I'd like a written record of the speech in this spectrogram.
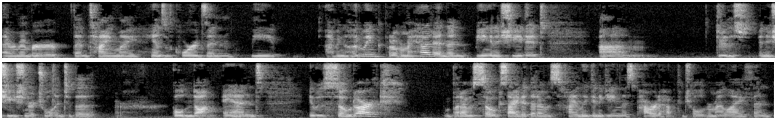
I remember them tying my hands with cords and me having a hoodwink put over my head and then being initiated um, through this initiation ritual into the Golden Dawn. And it was so dark, but I was so excited that I was finally going to gain this power to have control over my life. And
